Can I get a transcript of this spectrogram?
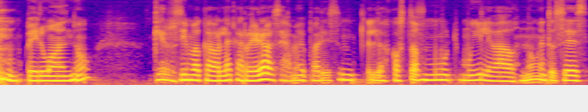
peruano que recién va a acabar la carrera, o sea, me parecen los costos muy, muy elevados, ¿no? Entonces,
